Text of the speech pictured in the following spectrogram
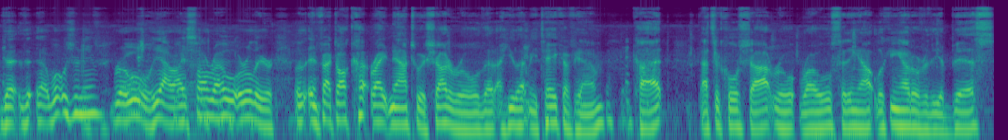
The- the- uh, what was your name? Raul. Yeah, I saw Raul earlier. In fact, I'll cut right now to a shot of Raul that he let me take of him. Cut. That's a cool shot. Raul, Raul sitting out, looking out over the abyss,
